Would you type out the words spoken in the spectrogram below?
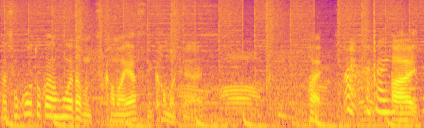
か。そことかの方が多分捕まえやすいかもしれないです。はい。はい。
